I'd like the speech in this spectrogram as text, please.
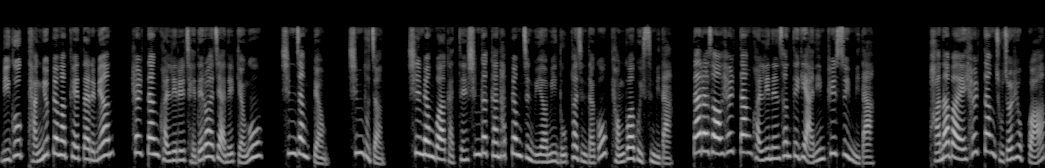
미국 당뇨병학회에 따르면 혈당 관리를 제대로 하지 않을 경우 심장병, 심부전, 실명과 같은 심각한 합병증 위험이 높아진다고 경고하고 있습니다. 따라서 혈당 관리는 선택이 아닌 필수입니다. 바나바의 혈당 조절 효과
